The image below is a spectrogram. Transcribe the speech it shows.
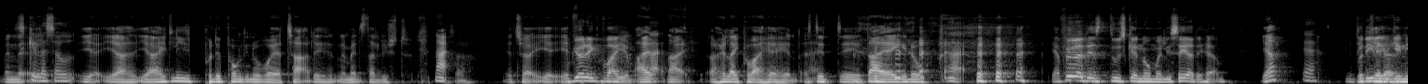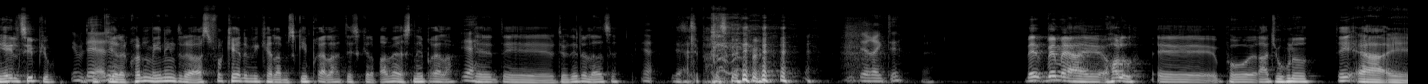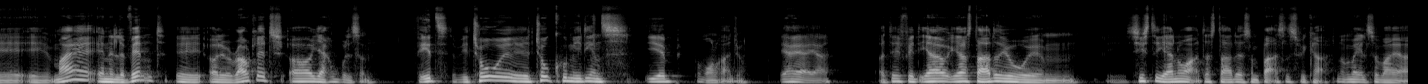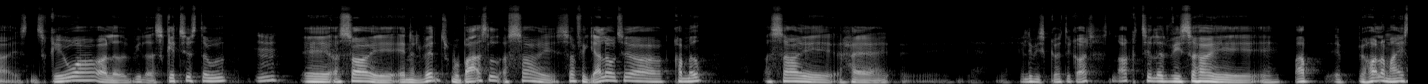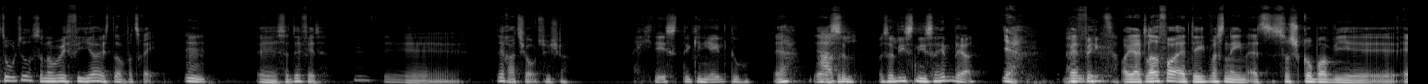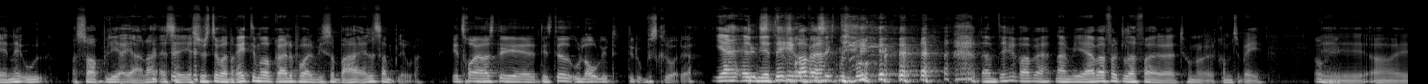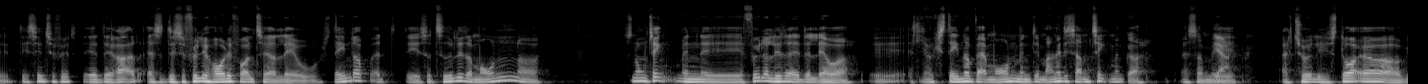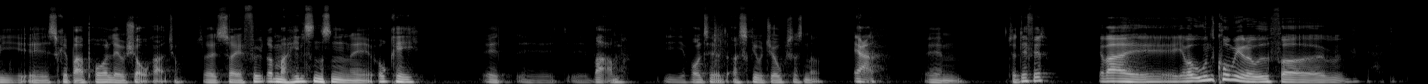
Men, skiller sig ud. øh, Jeg, jeg, jeg er ikke lige på det punkt endnu, hvor jeg tager det, mens der er lyst. Nej. Så jeg tør, jeg, Du jeg, gjorde det ikke på vej hjem. nej, Nej. nej, og heller ikke på vej herhen. Altså, det, det, der er jeg ikke endnu. Nej. Jeg føler, at du skal normalisere det her. Ja, Ja. men Fordi det er giver en da- genial tip jo. Jamen, Det, det er det giver det. da kun mening. Det er også forkert, at vi kalder dem skibriller. Det skal da bare være snebriller. Ja. Det, det, det er jo det, det er lavet til. Ja, Ja, det er bare det. det er rigtigt. Hvem hvem er øh, holdet øh, på Radio 100? Det er øh, øh, mig, Anne Lavendt, øh, Oliver Routledge og Jacob Wilson. Fedt. Så vi er to, øh, to comedians Yep. på morgenradio. Ja, ja, ja. Og det er fedt. Jeg, jeg startede jo i sidste januar, der startede jeg som barselsvikar. Normalt så var jeg sådan skriver og lavede, vi lavede sketches derude. Mm. Øh, og så øh, Anne Levent tog på barsel, og så, øh, så fik jeg lov til at komme med. Og så øh, har jeg øh, ja, heldigvis gjort det godt nok til, at vi så øh, øh, bare øh, beholder mig i studiet, så nu er vi fire i stedet for tre. Mm. Øh, så det er fedt. Det, øh, det er ret sjovt, synes jeg. Ej, det, er, det er genialt, du. Ja, det er Harsel. Og så lige snige sig hen der. Ja, men, Perfekt. og jeg er glad for, at det ikke var sådan en, at så skubber vi øh, Anne ud, og så bliver jeg der. Altså, jeg synes, det var en rigtig måde at gøre det på, at vi så bare alle sammen blev der. Det tror jeg også, det er, det er stedet ulovligt, det du beskriver der. Ja, det, ja, det kan tror godt være. må. Jamen, det kan godt være. Nej, men jeg er i hvert fald glad for, at hun er kommet tilbage. Okay. Øh, og øh, det er sindssygt fedt. Det, er- det er rart. Altså, det er selvfølgelig hårdt i forhold til at lave stand-up, at det er så tidligt om morgenen og sådan nogle ting, men øh, jeg føler lidt, at jeg laver, øh, altså, jeg laver ikke stand-up hver morgen, men det er mange af de samme ting, man gør. Altså med Ja. aktuelle historier, og vi øh, skal bare prøve at lave sjov radio. Så, så jeg føler mig hele tiden sådan, øh, okay øh, øh, varm i forhold til at, at skrive jokes og sådan noget. Ja. Øhm, så det er fedt. Jeg var, øh, jeg var ugens komiker derude for, øh,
